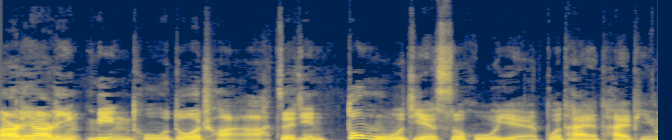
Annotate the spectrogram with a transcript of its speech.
二零二零命途多舛啊！最近动物界似乎也不太太平。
